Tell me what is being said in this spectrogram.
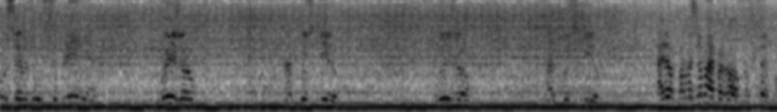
Слушаем звук сцепления. Выжил. Отпустил. Выжил. Отпустил. Алёк, повыжимай, пожалуйста, сцепу.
